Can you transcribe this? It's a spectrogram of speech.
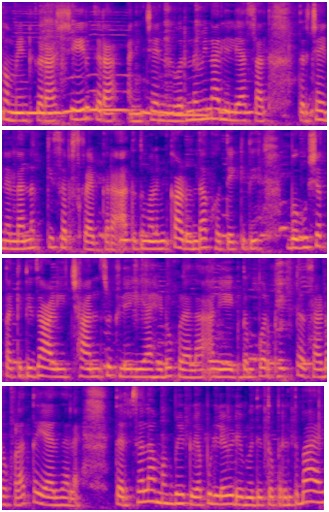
कमेंट करा शेअर करा आणि चॅनलवर नवीन आलेले असाल तर चॅनलला नक्की सबस्क्राईब करा. आता तुम्हाला मी काढून दाखवते किती बघू शकता किती जाळी छान सुटलेली आहे ढोकळ्याला आणि एकदम परफेक्ट असा ढोकळा तयार झाला आहे तर चला मग भेटूया पुढल्या व्हिडिओमध्ये तोपर्यंत बाय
